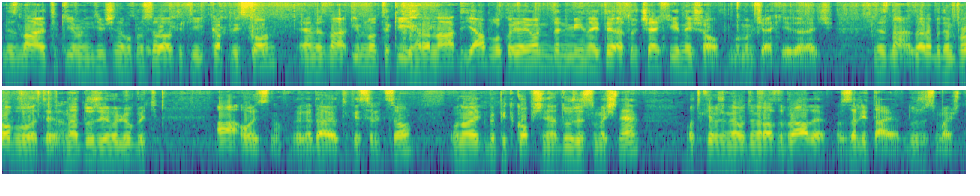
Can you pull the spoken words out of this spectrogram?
не знаю, такий, мені дівчина попросила такий каприсон. Я не знаю, іменно такий гранат, яблуко, я його ніде не міг знайти, а тут в Чехії не йшов, бо ми в Чехії, до речі. Не знаю, зараз будемо пробувати, вона дуже його любить. А, ось ну, виглядає таке сальцо. Воно якби підкопчене, дуже смачне. От таке вже не один раз брали, залітає, дуже смачно.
